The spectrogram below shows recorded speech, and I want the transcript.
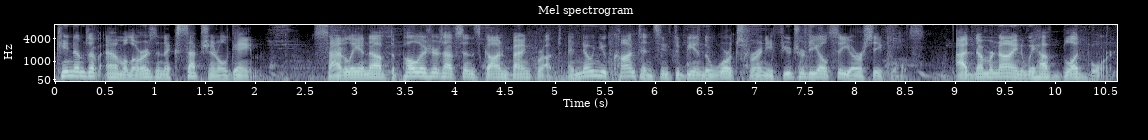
Kingdoms of Amalur is an exceptional game. Sadly enough, the publishers have since gone bankrupt, and no new content seems to be in the works for any future DLC or sequels. At number 9, we have Bloodborne,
